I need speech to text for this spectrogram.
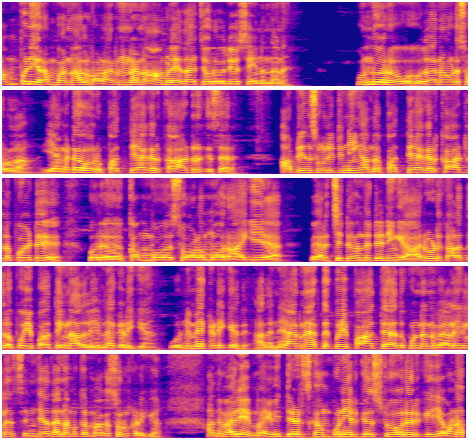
கம்பெனி ரொம்ப நாள் வளரணுன்னா நாமளே ஏதாச்சும் ஒரு உதவி செய்யணும் தானே? இன்னொரு உதாரணம் கூட சொல்லலாம். என்கிட்ட ஒரு பத்து ஏக்கர் காடு இருக்குது சார். அப்படின்னு சொல்லிவிட்டு நீங்கள் அந்த பத்து ஏக்கர் காட்டில் போயிட்டு ஒரு கம்போ சோளமோ ராகியை விரைச்சிட்டு வந்துட்டு நீங்கள் அறுவடை காலத்தில் போய் பார்த்தீங்கன்னா அதில் என்ன கிடைக்கும்? ஒன்றுமே கிடைக்காது. அதை நேர நேரத்துக்கு போய் பார்த்து அதுக்குண்டான வேலைகள்லாம் செஞ்சால் தான் நமக்கு மகசூல் கிடைக்கும். அந்த மாதிரி மைவி த்ரெட்ஸ் கம்பெனி இருக்குது ஸ்டோர் இருக்குது எவனோ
